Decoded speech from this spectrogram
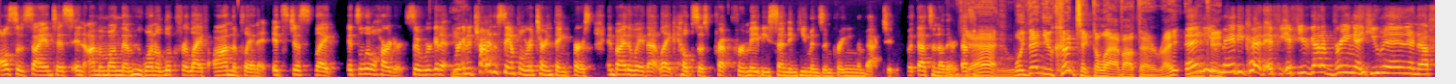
also scientists and I'm among them who want to look for life on the planet. It's just like it's a little harder. So we're going to we're going to try the sample return thing first. And by the way, that like helps us prep for maybe sending humans and bringing them back too. But that's another that's yeah. Well, then you could take the lab out there, right? then And you, could- maybe could if if you got to bring a human enough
